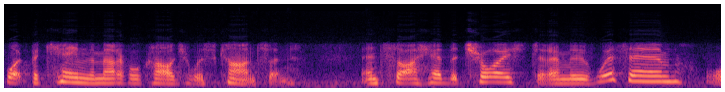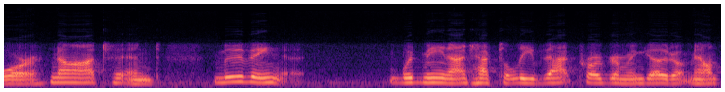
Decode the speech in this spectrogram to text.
what became the Medical College of Wisconsin. And so I had the choice, did I move with him or not? And moving would mean I'd have to leave that program and go to Mount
